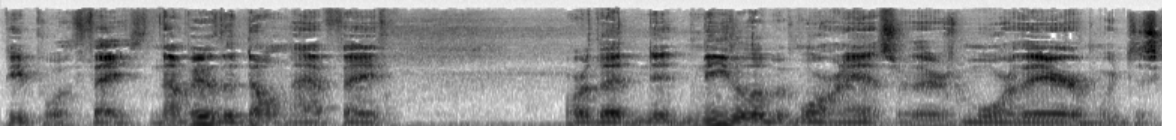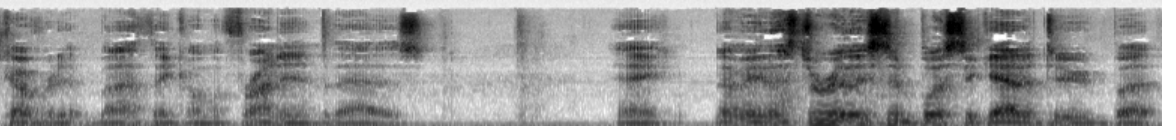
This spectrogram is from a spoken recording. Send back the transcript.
people with faith. Now, people that don't have faith or that need a little bit more of an answer, there's more there, and we just covered it. But I think on the front end of that is, hey, I mean, that's a really simplistic attitude, but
